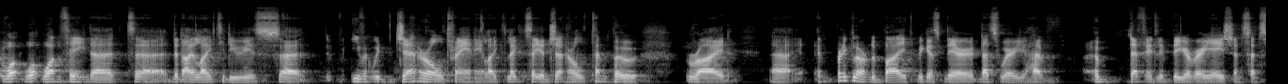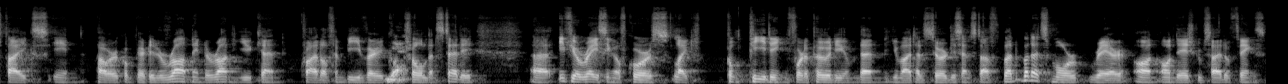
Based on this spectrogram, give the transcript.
what, what, one thing that uh, that I like to do is uh, even with general training, like like say a general tempo ride, uh, in particular on the bike, because there that's where you have a definitely bigger variations and spikes in power compared to the run. In the run, you can quite often be very Yeah. controlled and steady. Uh, if you're racing, of course, like competing for the podium, then you might have surges and stuff. But but that's more rare on on the age group side of things.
